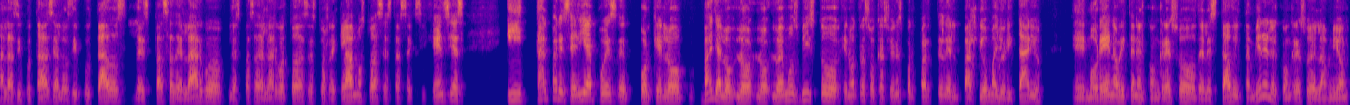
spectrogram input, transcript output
a las diputadas y a los diputados les pasa de largo, les pasa de largo todos estos reclamos, todas estas exigencias y tal parecería, pues, eh, porque lo, vaya, lo, lo, hemos visto en otras ocasiones por parte del partido mayoritario, eh, Morena, ahorita en el Congreso del Estado y también en el Congreso de la Unión,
